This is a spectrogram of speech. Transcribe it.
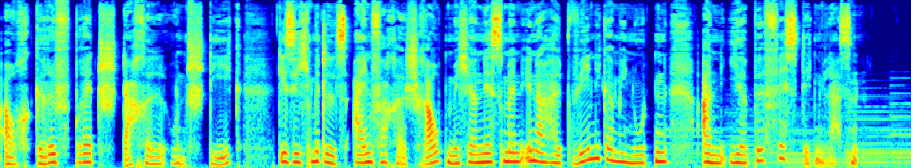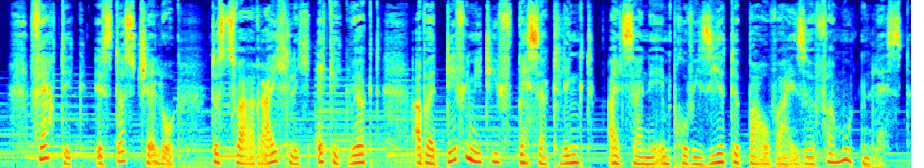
auch Griffbrett, Stachel und Steg, die sich mittels einfacher Schraubmechanismen innerhalb weniger Minuten an ihr befestigen lassen. Fertig ist das Cello, das zwar reichlich eckig wirkt, aber definitiv besser klingt, als seine improvisierte Bauweise vermuten lässt.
